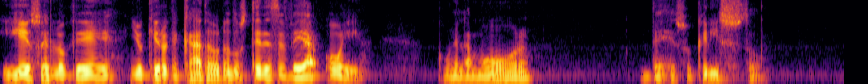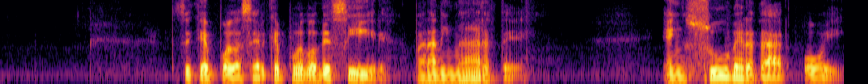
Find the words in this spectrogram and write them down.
Y eso es lo que yo quiero que cada uno de ustedes vea hoy, con el amor de Jesucristo. Entonces, ¿qué puedo hacer? ¿Qué puedo decir? para animarte en su verdad hoy.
